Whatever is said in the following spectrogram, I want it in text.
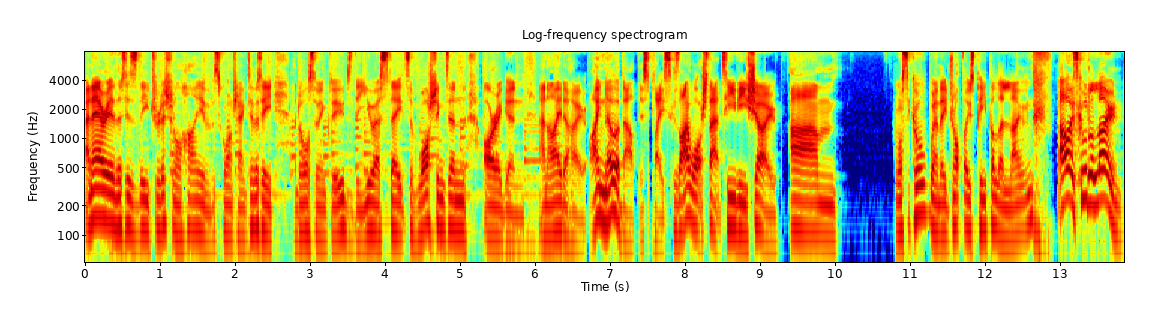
an area that is the traditional hive of Squatch activity and also includes the US states of Washington, Oregon, and Idaho. I know about this place because I watched that TV show. Um, what's it called? Where they drop those people alone? oh, it's called Alone.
